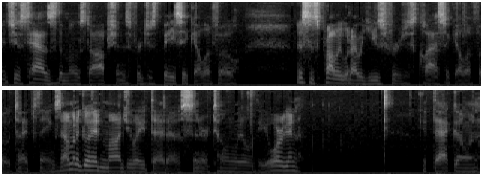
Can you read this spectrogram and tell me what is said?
it just has the most options for just basic LFO. This is probably what I would use for just classic LFO type things. Now I'm going to go ahead and modulate that uh, center tone wheel of the organ. Get that going.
